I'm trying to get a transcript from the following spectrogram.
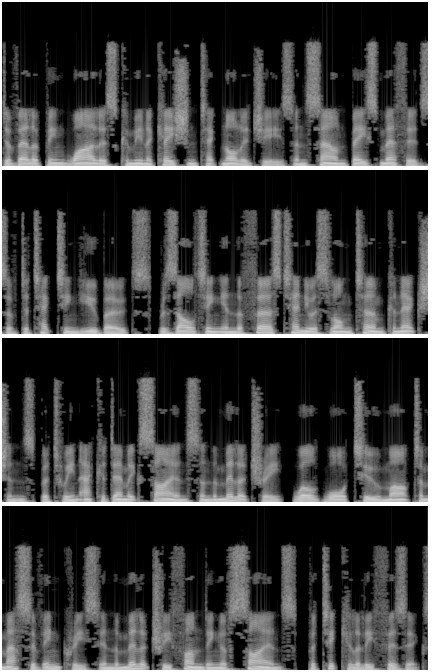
developing wireless communication technologies and sound-based methods of detecting U-boats, resulting in the first tenuous long-term connections between academic science and the military. World War II marked a massive increase in the military funding of science, particularly physics.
